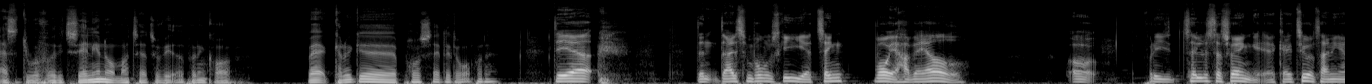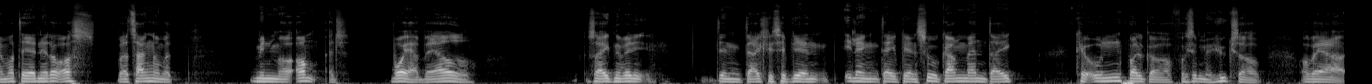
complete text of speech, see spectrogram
Altså, du har fået dit sælgernummer tatoveret på din krop. Hvad, kan du ikke øh, prøve at sætte lidt ord på det? Det er, den, der er ligesom på måske at tænke, hvor jeg har været. Og fordi selve tatoveringen af karaktertegning af mig, det er netop også været tanken om at minde mig om, at hvor jeg har været, så er ikke nødvendigt, den der ikke bliver en, en eller anden dag bliver en sur gammel mand, der ikke kan unde folk og for eksempel hygge sig og, og være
